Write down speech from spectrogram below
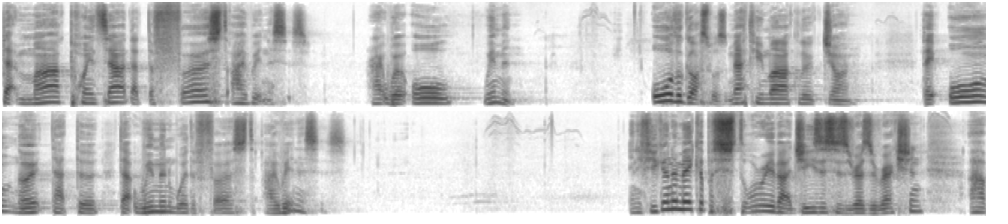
that Mark points out that the first eyewitnesses, right, were all women. All the Gospels, Matthew, Mark, Luke, John, they all note that, the, that women were the first eyewitnesses. And if you're going to make up a story about Jesus' resurrection, uh,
